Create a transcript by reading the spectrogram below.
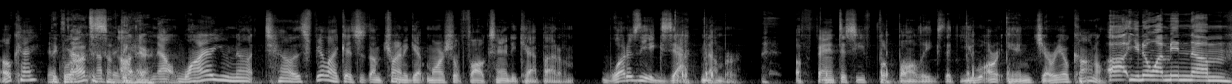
Okay. I think we're not- onto not something Uh, here. now, why are you not telling? I feel like it's just, I'm trying to get Marshall Faulk's handicap out of him. What is the exact number of fantasy football leagues that you are in, Jerry O'Connell? Uh, you know, I'm in. Um,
